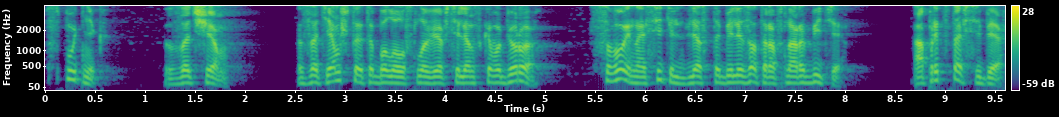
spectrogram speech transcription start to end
Спутник. Зачем? Затем, что это было условие Вселенского бюро. Свой носитель для стабилизаторов на орбите. А представь себе,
